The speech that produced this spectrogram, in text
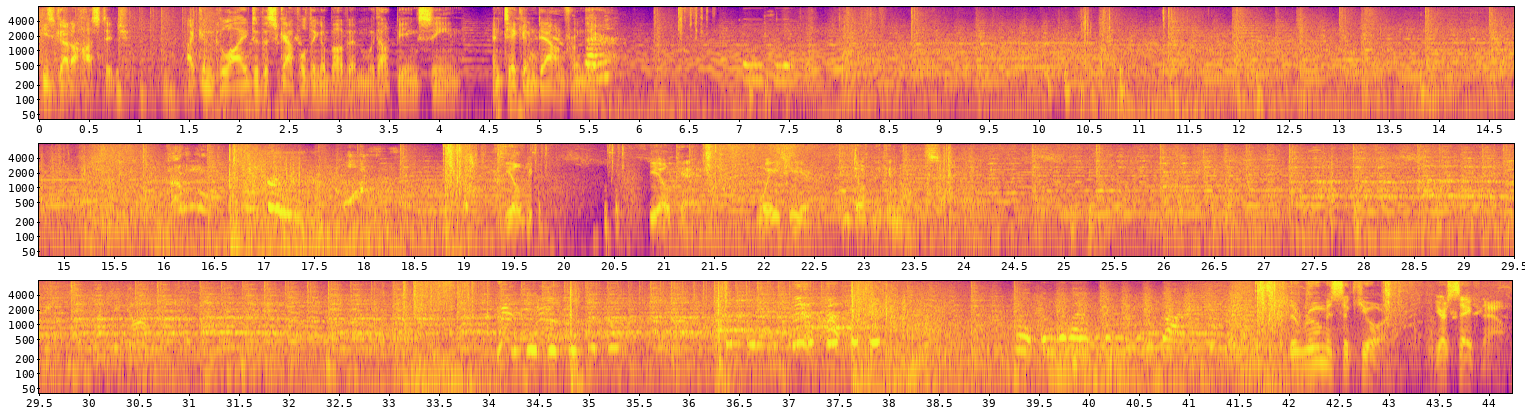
He's got a hostage. I can glide to the scaffolding above him without being seen, and take him down from there. You'll be, be okay. Wait here and don't make a noise. The room is secure. You're safe now.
